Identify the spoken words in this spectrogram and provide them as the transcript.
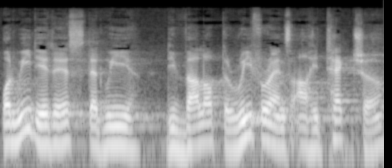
What we did is that we developed a reference architecture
